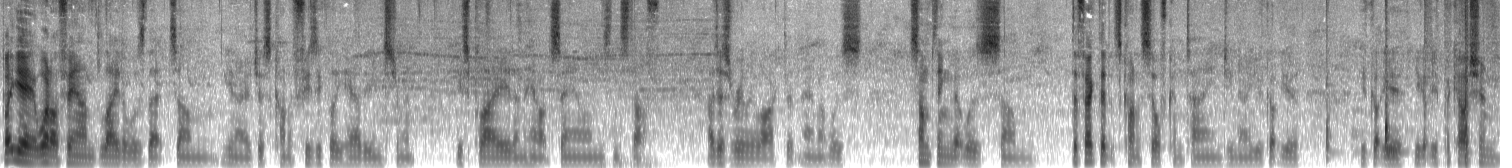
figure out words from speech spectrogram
but yeah, what I found later was that um, you know just kind of physically how the instrument is played and how it sounds and stuff. I just really liked it, and it was something that was um, the fact that it's kind of self-contained. You know, you've got your you've got your you've got your percussion,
